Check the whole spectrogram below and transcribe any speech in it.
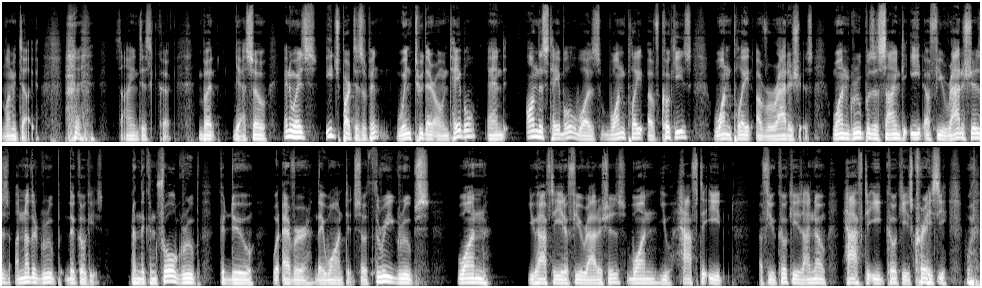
Let me tell you. scientist cook. But yeah, so, anyways, each participant went to their own table, and on this table was one plate of cookies, one plate of radishes. One group was assigned to eat a few radishes, another group the cookies. And the control group could do whatever they wanted. So, three groups one, you have to eat a few radishes, one, you have to eat a few cookies. I know have to eat cookies. Crazy. What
